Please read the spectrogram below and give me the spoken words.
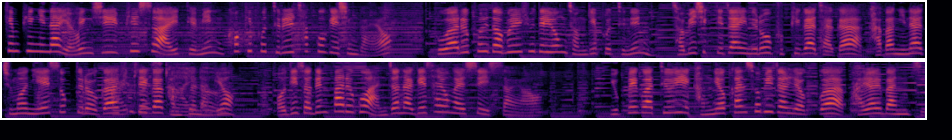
캠핑이나 여행 시 필수 아이템인 커피포트를 찾고 계신가요? 보아르 폴더블 휴대용 전기포트는 접이식 디자인으로 부피가 작아 가방이나 주머니에 쏙 들어가 휴대가 간편하며 어디서든 빠르고 안전하게 사용할 수 있어요. 600W의 강력한 소비 전력과 과열 방지,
